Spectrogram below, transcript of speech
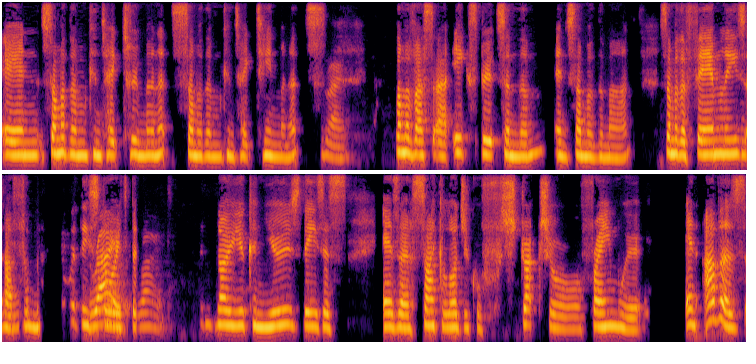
and some of them can take two minutes, some of them can take 10 minutes. Right. Some of us are experts in them, and some of them aren't. Some of the families mm-hmm. are familiar with these right, stories, but right. no, you can use these as as a psychological structure or framework, and others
